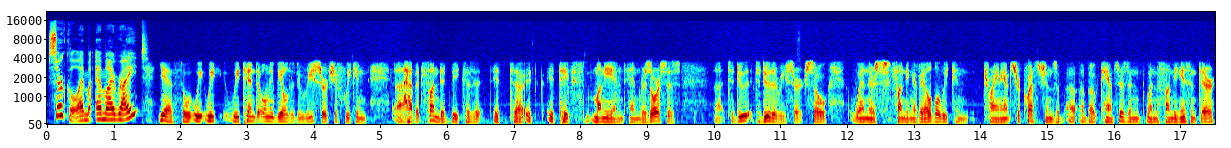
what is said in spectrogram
circle. Am, am I right? Yes. So we, we we tend to only be able to do research if we can uh, have it funded because it it uh, it, it takes money and, and resources uh, to do to do the research. So when there's funding available, we can try and answer questions ab- uh, about cancers, and when the funding isn't there,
